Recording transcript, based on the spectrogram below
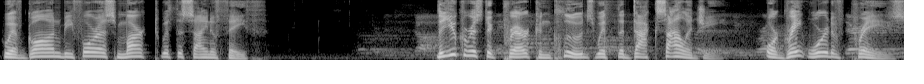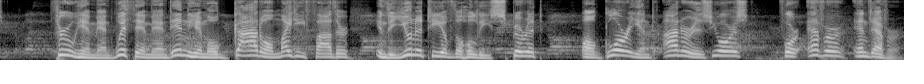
who have gone before us marked with the sign of faith. The Eucharistic prayer concludes with the doxology, or great word of praise. Through him and with him and in him, O God, Almighty Father, in the unity of the Holy Spirit, all glory and honor is yours forever and ever.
